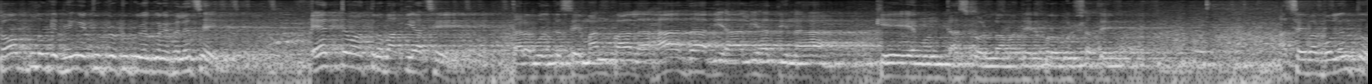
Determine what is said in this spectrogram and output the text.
সবগুলোকে ভেঙে টুকরো টুকরো করে ফেলেছে। একটা মাত্র বাকি আছে। তারা বলতেছে, মান হাদা বি কে এমন কাজ করল আমাদের প্রভুর সাথে? আচ্ছা এবার বলেন তো,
